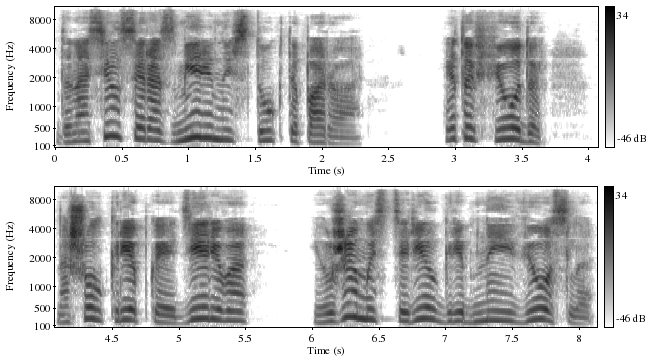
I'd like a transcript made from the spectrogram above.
доносился размеренный стук топора. Это Федор нашел крепкое дерево и уже мастерил грибные весла,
